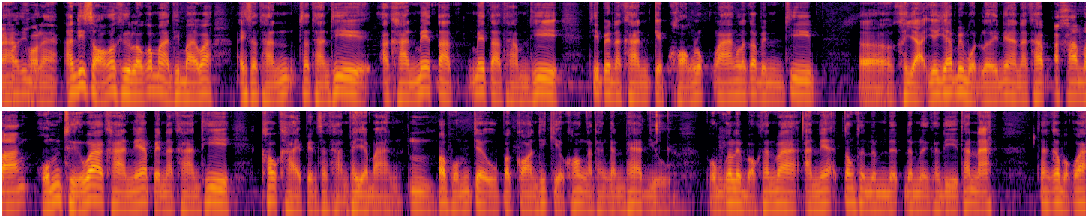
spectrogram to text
นะฮะที่ข้อแรก อันที่สองก็คือเราก็มาอธิบายว่าไอสถานสถานที่อาคารเมตตาเมตตาธรรมที่ที่เป็นอาคารเก็บของรกร้าง แล้วก็เป็นที่เอ่อ ขยะเยอะแยะไปหมดเลยเนี่ยนะครับอาคารร้าง ผมถือว่าอาคารเนี้ยเป็นอาคารที่เข้าข่ายเป็นสถานพยาบาล เพราะผมเจออุปกรณ์ที่เกี่ยวข้องกับทางการแพทย์อยู่ ผมก็เลยบอกท่านว่า อันเนี้ยต้องดำเนินดำเนินคดีท่านนะ ท่านก็บอกว่า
